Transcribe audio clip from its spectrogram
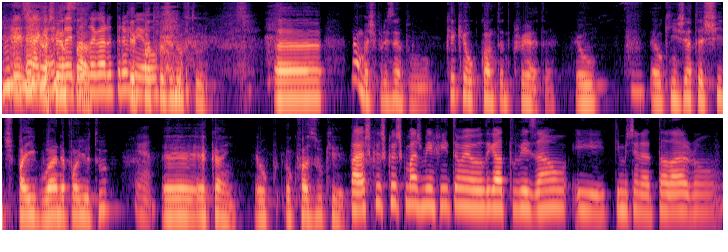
as pretas agora o que é que pode fazer no futuro. Ah, não, mas por exemplo, o que é que é o content creator? É o, é o que injeta cheats para a iguana, para o YouTube? Yeah. É, é quem? É o, é o que faz o quê? Pá, acho que as coisas que mais me irritam é eu ligar a televisão e te imagina, está a dar um-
